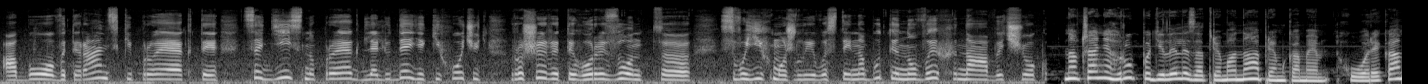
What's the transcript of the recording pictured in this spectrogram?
або ветеранські проекти. Це дійсно проект для людей, які хочуть розширити горизонт е, своїх можливостей, набути нових навичок. Навчання груп поділили за трьома напрямками: хорика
